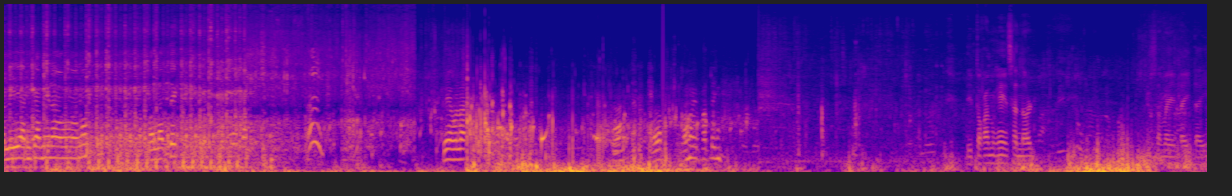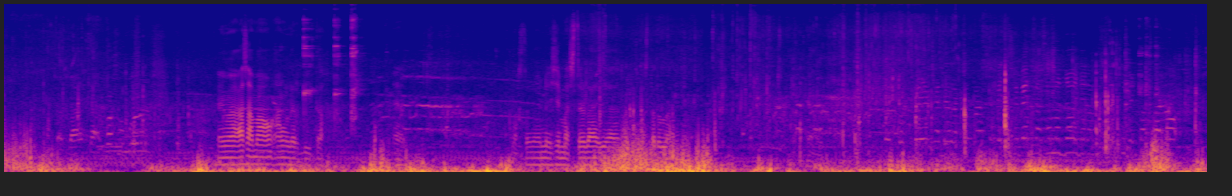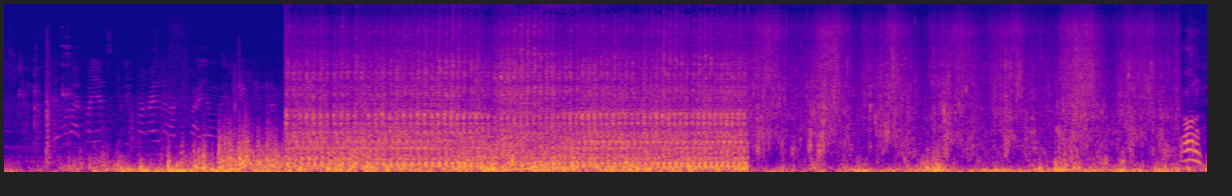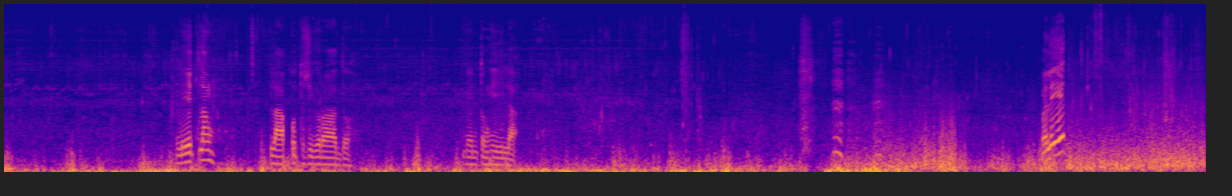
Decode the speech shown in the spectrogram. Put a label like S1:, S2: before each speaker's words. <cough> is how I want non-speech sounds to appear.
S1: Nabalian kami ng ano, balatik. Ay! Kaya wala. Ha? Wala. Okay, pating. Dito kami ngayon sa north. Sa may taytay. May mga kasama akong angler dito. Ayan. Master na si Master Ryan, Master Ryan. Yun. Liit lang. Lapot to sigurado. Gantong hila. <laughs> Maliit.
